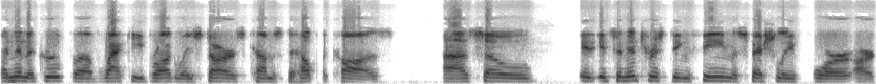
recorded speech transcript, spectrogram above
and then a group of wacky Broadway stars comes to help the cause. Uh, so it, it's an interesting theme, especially for our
